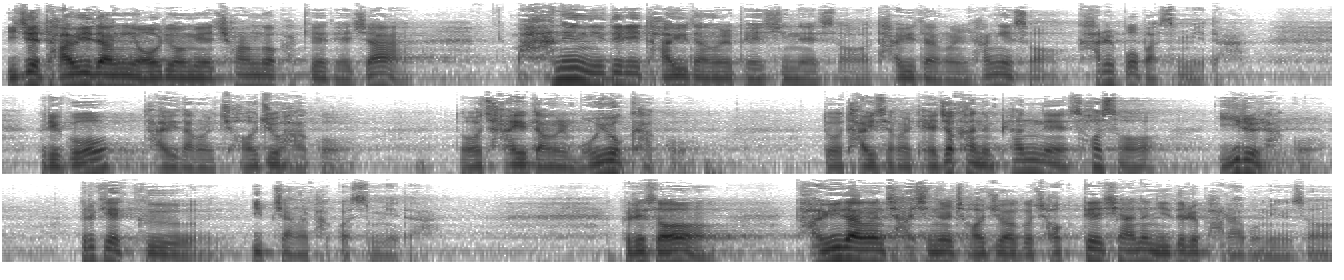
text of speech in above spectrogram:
이제 다윗왕이 어려움에 처한 것 같게 되자 많은 이들이 다윗왕을 배신해서 다윗왕을 향해서 칼을 뽑았습니다. 그리고 다윗왕을 저주하고 또 다윗왕을 모욕하고 또 다윗왕을 대적하는 편에 서서 일을 하고 그렇게 그 입장을 바꿨습니다. 그래서 다윗 왕은 자신을 저주하고 적대시하는 이들을 바라보면서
